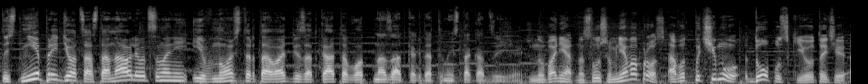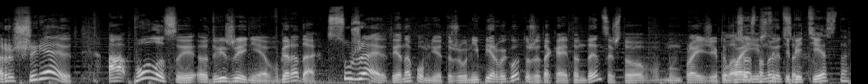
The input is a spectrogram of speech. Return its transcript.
То есть не придется останавливаться на ней и вновь стартовать без отката вот назад, когда ты на эстакад заезжаешь. Ну, понятно. Слушай, у меня вопрос. А вот почему допуски вот эти расширяют, а полосы э, движения в городах сужают? Я напомню, это же не первый год уже такая тенденция, что м, проезжая Ты полоса боишься, становится... тебе тесно?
